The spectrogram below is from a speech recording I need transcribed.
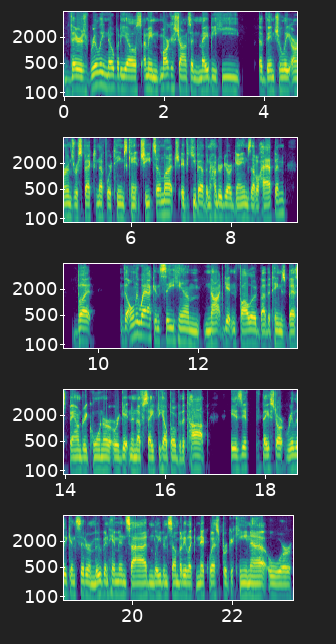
There's really nobody else. I mean, Marcus Johnson, maybe he eventually earns respect enough where teams can't cheat so much. If you keep having 100 yard games, that'll happen. But the only way I can see him not getting followed by the team's best boundary corner or getting enough safety help over the top is if they start really considering moving him inside and leaving somebody like Nick Westbrook-Ikhine or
